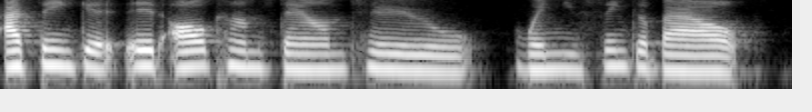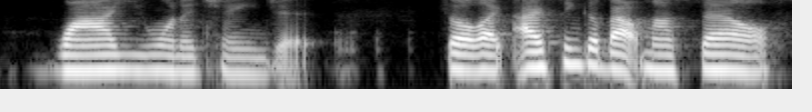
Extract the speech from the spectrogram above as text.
I think it it all comes down to when you think about why you want to change it. So like I think about myself.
